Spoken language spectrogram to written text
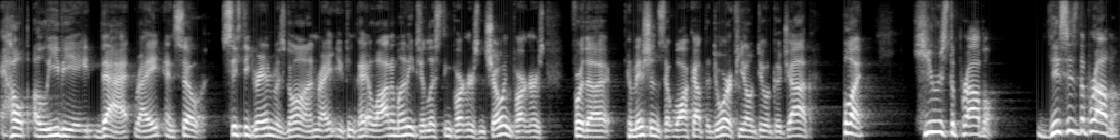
help alleviate that, right? And so 60 grand was gone, right? You can pay a lot of money to listing partners and showing partners for the commissions that walk out the door if you don't do a good job. But here's the problem. This is the problem.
